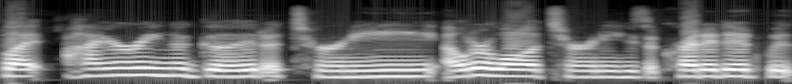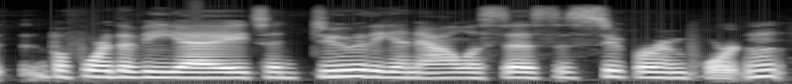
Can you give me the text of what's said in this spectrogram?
but hiring a good attorney, elder law attorney who's accredited with before the VA to do the analysis is super important.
